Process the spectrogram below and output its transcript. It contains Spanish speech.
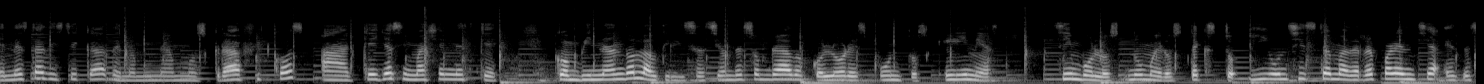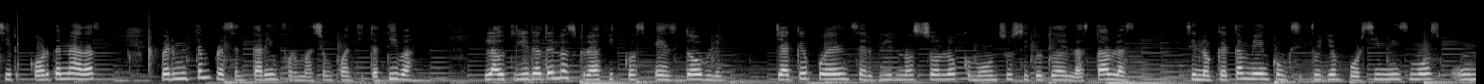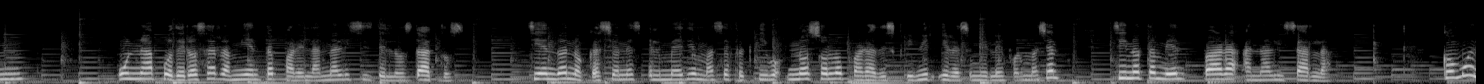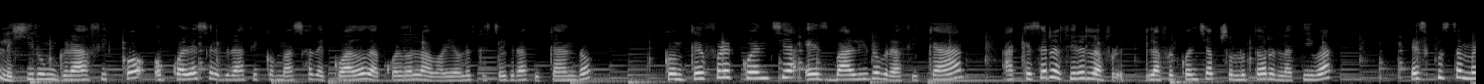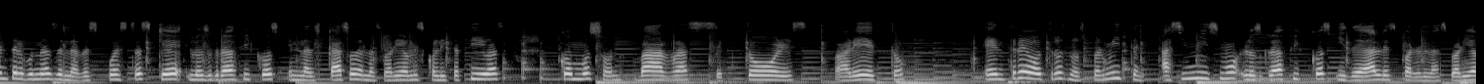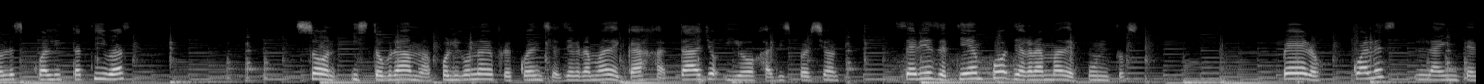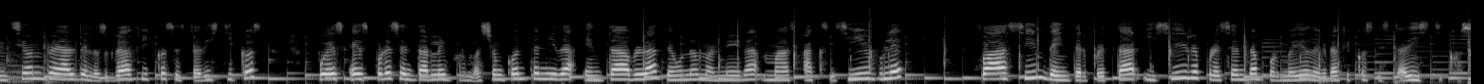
En estadística denominamos gráficos a aquellas imágenes que, combinando la utilización de sombreado, colores, puntos, líneas, símbolos, números, texto y un sistema de referencia, es decir, coordenadas, permiten presentar información cuantitativa. La utilidad de los gráficos es doble, ya que pueden servir no solo como un sustituto de las tablas, sino que también constituyen por sí mismos una poderosa herramienta para el análisis de los datos, siendo en ocasiones el medio más efectivo no solo para describir y resumir la información, sino también para analizarla. ¿Cómo elegir un gráfico o cuál es el gráfico más adecuado de acuerdo a la variable que estoy graficando? ¿Con qué frecuencia es válido graficar? ¿A qué se refiere la, frecuencia absoluta o relativa? Es justamente algunas de las respuestas que los gráficos en el caso de las variables cualitativas, como son barras, sectores, pareto, entre otros, nos permiten. Asimismo, los gráficos ideales para las variables cualitativas son histograma, polígono de frecuencias, diagrama de caja, tallo y hoja, dispersión, series de tiempo, diagrama de puntos. Pero, ¿cuál es la intención real de los gráficos estadísticos? Pues es presentar la información contenida en tablas de una manera más accesible fácil de interpretar y sí representan por medio de gráficos estadísticos.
